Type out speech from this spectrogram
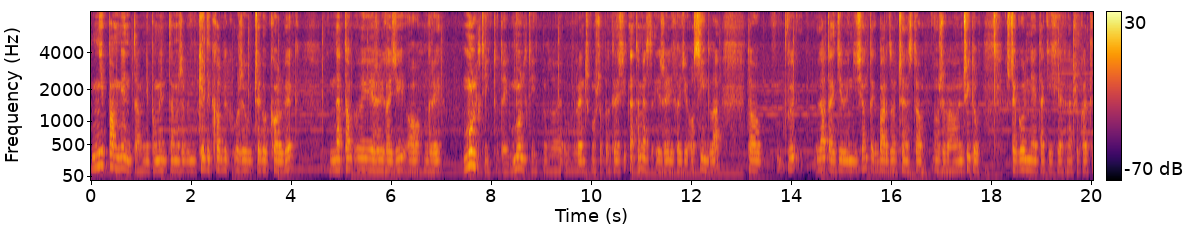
nie pamiętam, nie pamiętam, żebym kiedykolwiek użył czegokolwiek, na to, jeżeli chodzi o gry multi, tutaj multi, tutaj wręcz muszę podkreślić. Natomiast jeżeli chodzi o singla, to latach 90. bardzo często używałem cheatów, szczególnie takich jak na przykład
